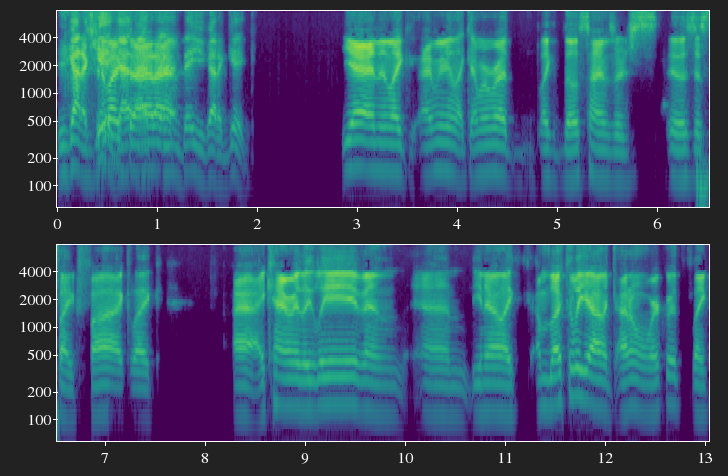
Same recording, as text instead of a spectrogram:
You got a gig. like at, at that, the I- end of the day, you got a gig. yeah, and then like I mean, like I remember at, like those times were just it was just like fuck, like I, I can't really leave, and and you know like I'm luckily I like I don't work with like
